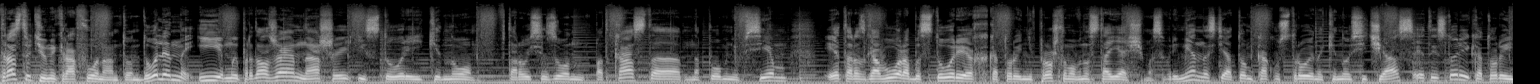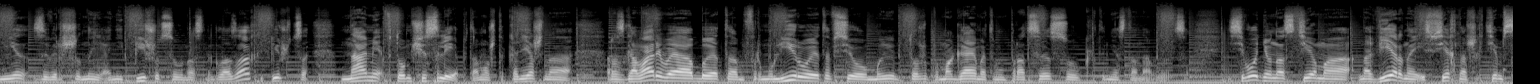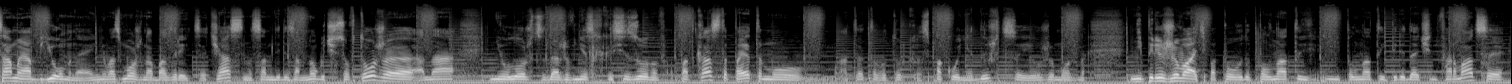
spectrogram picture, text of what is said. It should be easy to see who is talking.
Speaker 1: Здравствуйте, у микрофона Антон Долин, и мы продолжаем наши истории кино. Второй сезон подкаста, напомню всем, это разговор об историях, которые не в прошлом, а в настоящем, о современности, о том, как устроено кино сейчас. Это истории, которые не завершены, они пишутся у нас на глазах и пишутся нами в том числе, потому что, конечно, разговаривая об этом, формулируя это все, мы тоже помогаем этому процессу как-то не останавливаться. И сегодня у нас тема, наверное, из всех наших тем самая объемная. Невозможно обозреть за час. На самом деле за много часов тоже. Она не уложится даже в несколько сезонов подкаста, поэтому от этого только спокойнее дышится, и уже можно не переживать по поводу полноты и неполноты передачи информации.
